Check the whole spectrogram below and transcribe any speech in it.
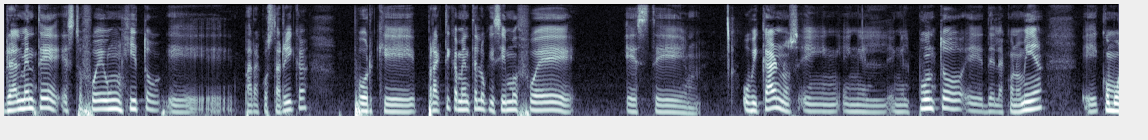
realmente esto fue un hito eh, para Costa Rica porque prácticamente lo que hicimos fue este, ubicarnos en, el, punto eh, de la economía eh, como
